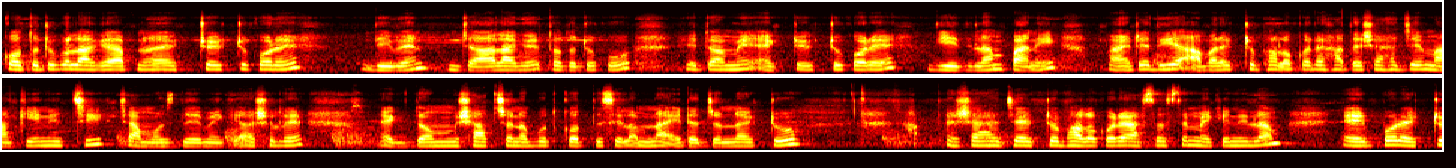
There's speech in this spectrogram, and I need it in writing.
কতটুকু লাগে আপনারা একটু একটু করে দিবেন, যা লাগে ততটুকু। এই তো আমি একটু একটু করে দিয়ে দিলাম পানি। পানিটা দিয়ে আবার একটু ভালো করে হাতের সাহায্যে মাখিয়ে নিচ্ছি, চামচ দিয়ে মেখে। আসলে একদম স্বাচ্ছন্দ্য বোধ করতেছিলাম না, এটার জন্য একটু সাহায্যে একটু ভালো করে আস্তে আস্তে মেখে নিলাম। এরপর একটু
